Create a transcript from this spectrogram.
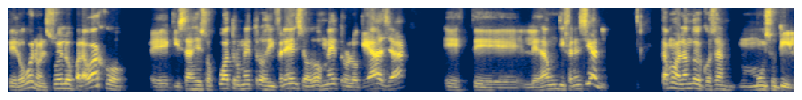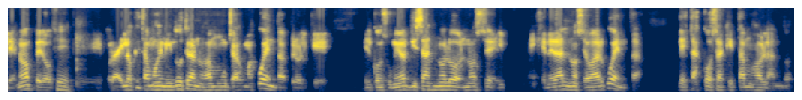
pero bueno, el suelo para abajo, eh, quizás esos cuatro metros de diferencia o dos metros, lo que haya, este, les da un diferencial. Estamos hablando de cosas muy sutiles, ¿no? Pero sí. Por ahí los que estamos en la industria nos damos muchas más cuenta, pero el que el consumidor quizás no lo, no se, en general no se va a dar cuenta de estas cosas que estamos hablando.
